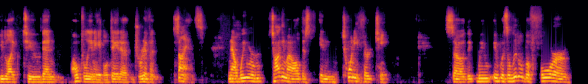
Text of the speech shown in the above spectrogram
you'd like to then hopefully enable data driven science. Now, we were talking about all this in 2013. So the, we it was a little before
